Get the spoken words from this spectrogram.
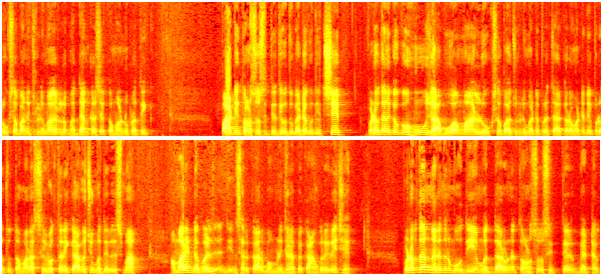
લોકસભાની ચૂંટણીમાં મતદાન કરશે. કમળનું પ્રતિક પાર્ટી ત્રણસો સિત્તેરથી વધુ બેઠકો જીતશે. વડાપ્રધાને કહ્યું કે હું ઝાબુઆમાં લોકસભા ચૂંટણી માટે પ્રચાર કરવા માટે નહીં, પરંતુ તમારા સેવક તરીકે આવ્યો છું. મધ્યપ્રદેશમાં અમારી ડબલ એન્જિન સરકાર બમણી ઝડપે કામ કરી રહી છે. વડાપ્રધાન નરેન્દ્ર મોદીએ મતદારોને ત્રણસો સિત્તેર બેઠક,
